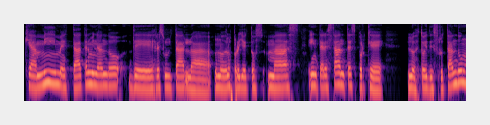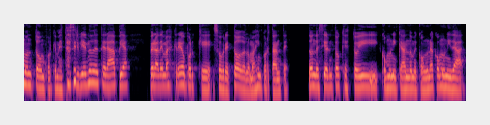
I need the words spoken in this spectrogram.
que a mí me está terminando de resultar uno de los proyectos más interesantes porque lo estoy disfrutando un montón, porque me está sirviendo de terapia, pero además creo porque, sobre todo, lo más importante, donde siento que estoy comunicándome con una comunidad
